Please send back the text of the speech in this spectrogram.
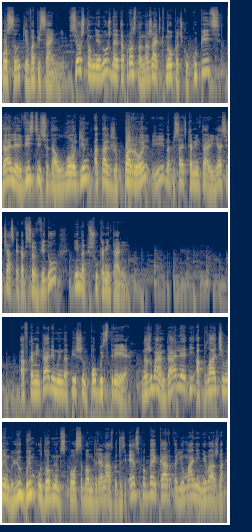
по ссылке в описании. Все, что мне нужно, это просто нажать кнопочку купить, далее ввести сюда логин, а также пароль и написать комментарий. Я сейчас это все введу и напишу комментарий. А в комментарии мы напишем побыстрее. Нажимаем далее и оплачиваем любым удобным способом для нас, друзья. СПБ, карта, Юмани, неважно.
